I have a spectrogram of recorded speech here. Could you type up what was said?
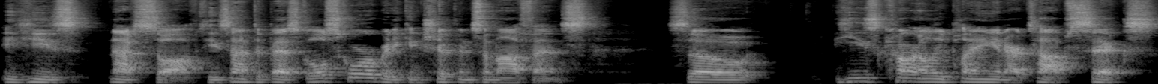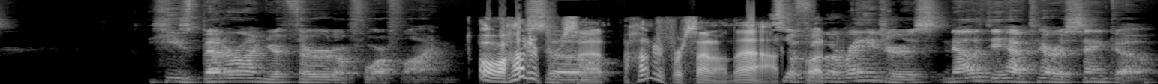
He's not soft. He's not the best goal scorer, but he can chip in some offense. So he's currently playing in our top six. He's better on your third or fourth line. Oh, 100%. So, 100% on that. So but... for the Rangers, now that they have Tarasenko,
